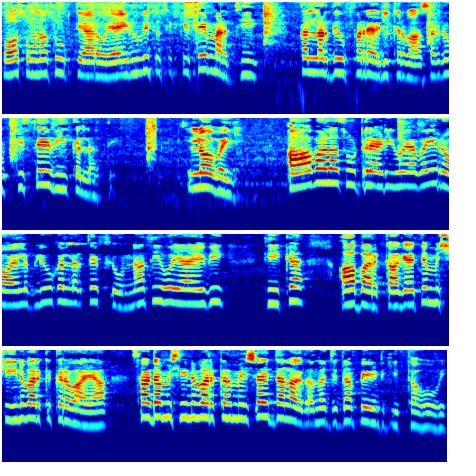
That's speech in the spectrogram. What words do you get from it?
ਬਹੁਤ ਸੋਹਣਾ ਸੂਟ ਤਿਆਰ ਹੋਇਆ। ਇਹਨੂੰ ਵੀ ਤੁਸੀਂ ਕਿਸੇ ਮਰਜ਼ੀ ਕਲਰ ਦੇ ਉੱਪਰ ਰੈਡੀ ਕਰਵਾ ਸਕਦੇ ਹੋ, ਕਿਸੇ ਵੀ ਕਲਰ ਤੇ ਲਓ ਬਈ, ਆਹ ਵਾਲਾ ਸੂਟ ਰੈਡੀ ਹੋਇਆ ਬਈ ਰਾਇਲ ਬਲੂ ਕਲਰ ਤੇ ਫਿਓਨਾ ਤੇ ਹੋਇਆ ਇਹ ਵੀ, ਠੀਕ ਹੈ? ਆਹ ਵਰਕ ਆ ਗਿਆ ਤੇ ਮਸ਼ੀਨ ਵਰਕ ਕਰਵਾਇਆ। ਸਾਡਾ ਮਸ਼ੀਨ ਵਰਕ ਹਮੇਸ਼ਾ ਇਦਾਂ ਲੱਗਦਾ ਹੁੰਦਾ ਜਿੱਦਾਂ ਪੇਂਟ ਕੀਤਾ ਹੋਵੇ।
